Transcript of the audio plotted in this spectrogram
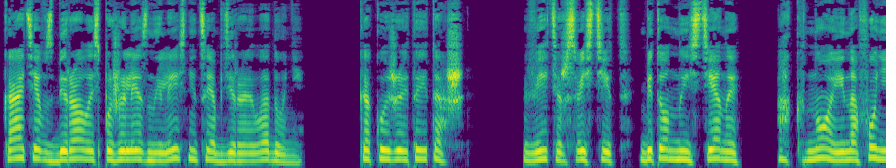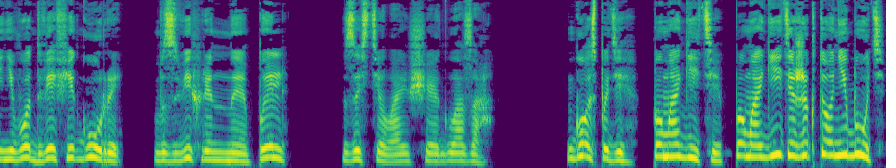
Катя взбиралась по железной лестнице, обдирая ладони. Какой же это этаж? Ветер свистит, бетонные стены, окно, и на фоне него две фигуры взвихренная пыль, застилающая глаза. «Господи, помогите, помогите же кто-нибудь!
